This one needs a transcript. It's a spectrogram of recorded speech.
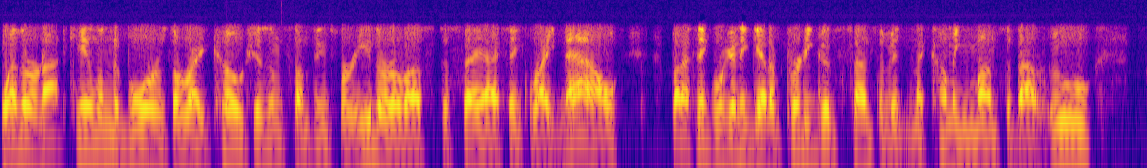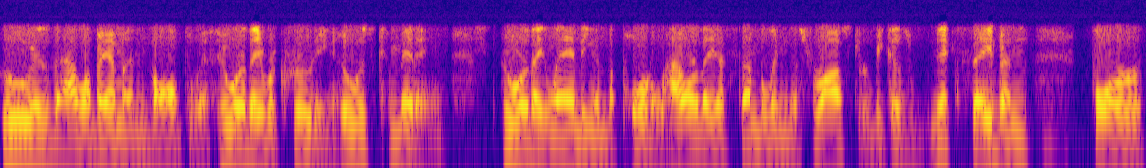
whether or not Kalen DeBoer is the right coach isn't something for either of us to say, I think, right now, but I think we're going to get a pretty good sense of it in the coming months about who who is Alabama involved with, who are they recruiting, who is committing, who are they landing in the portal, how are they assembling this roster? Because Nick Saban, for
